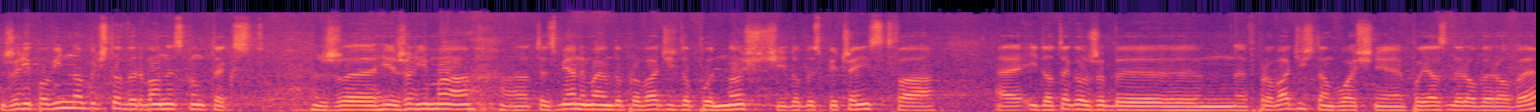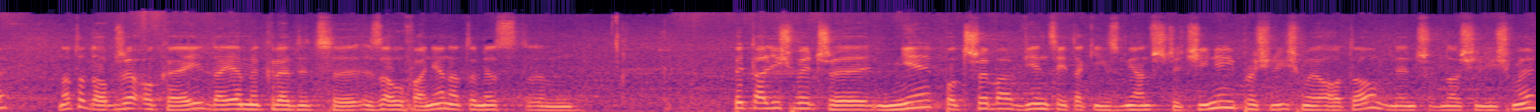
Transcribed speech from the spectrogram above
Jeżeli powinno być to wyrwane z kontekstu, że jeżeli ma, te zmiany mają doprowadzić do płynności, do bezpieczeństwa e, i do tego, żeby mm, wprowadzić tam właśnie pojazdy rowerowe, no to dobrze, okej, dajemy kredyt e, zaufania, natomiast em, Pytaliśmy, czy nie potrzeba więcej takich zmian w Szczecinie i prosiliśmy o to, wręcz wnosiliśmy,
